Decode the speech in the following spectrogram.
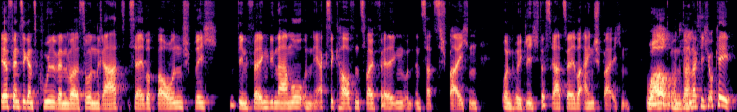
er fände es ganz cool, wenn wir so ein Rad selber bauen, sprich den Felgendynamo und eine Achse kaufen, zwei Felgen und einen Satz speichen und wirklich das Rad selber einspeichen. Wow. Okay. Und dann dachte ich, okay,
